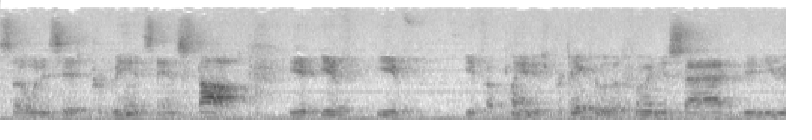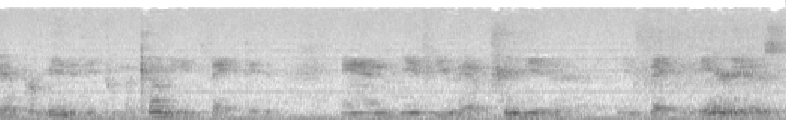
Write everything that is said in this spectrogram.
So when it says prevents and stops, if, if, if, if a plant is protected with a fungicide, then you have prevented it from becoming infected. And if you have treated infected areas,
